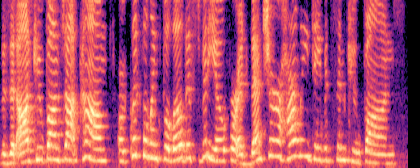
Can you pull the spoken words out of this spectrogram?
Visit oddcoupons.com or click the link below this video for Adventure Harley Davidson coupons.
